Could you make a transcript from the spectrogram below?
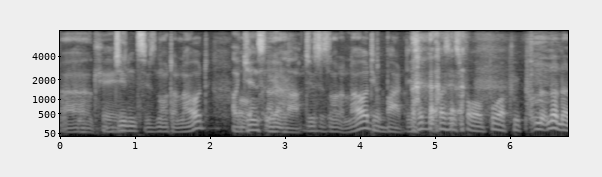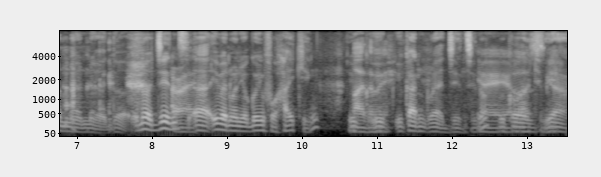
Uh, okay. Jeans is not allowed. Oh, jeans not yeah, allowed. Jeans is not allowed. Too bad. Is it because it's for poor people? No, no, no, no, no. no, no jeans. Right. Uh, even when you're going for hiking, you, by the you, way. You can't wear jeans, you know, yeah, because yeah,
